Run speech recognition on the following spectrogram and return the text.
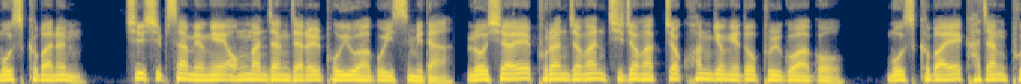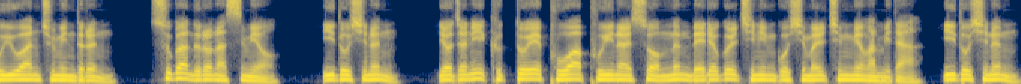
모스크바는 74명의 억만장자를 보유하고 있습니다. 러시아의 불안정한 지정학적 환경에도 불구하고 모스크바의 가장 부유한 주민들은 수가 늘어났으며 이 도시는 여전히 극도의 부와 부인할 수 없는 매력을 지닌 곳임을 증명합니다. 이 도시는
